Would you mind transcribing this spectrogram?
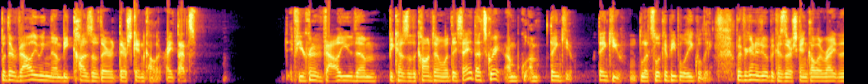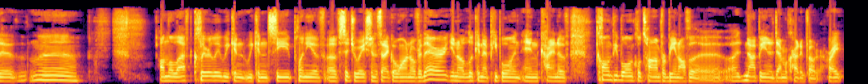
but they're valuing them because of their their skin color right that's if you're going to value them because of the content of what they say, that's great. I'm, I'm, thank you. Thank you. Let's look at people equally. But if you're going to do it because their skin color, right? Uh, on the left, clearly we can we can see plenty of, of situations that go on over there. You know, looking at people and, and kind of calling people Uncle Tom for being off the uh, not being a Democratic voter, right?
